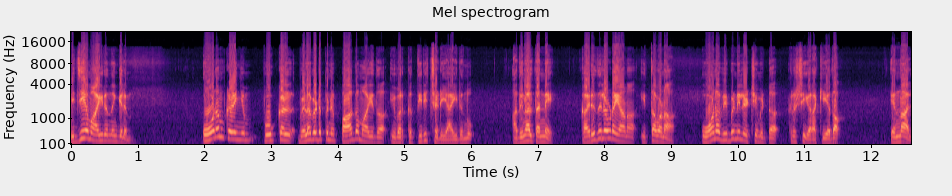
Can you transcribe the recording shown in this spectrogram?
വിജയമായിരുന്നെങ്കിലും ഓണം കഴിഞ്ഞും പൂക്കൾ വിളവെടുപ്പിന് പാകമായത് ഇവർക്ക് തിരിച്ചടിയായിരുന്നു. അതിനാൽ തന്നെ കരുതലോടെയാണ് ഇത്തവണ ഓണവിപണി ലക്ഷ്യമിട്ട് കൃഷി ഇറക്കിയത്. എന്നാൽ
